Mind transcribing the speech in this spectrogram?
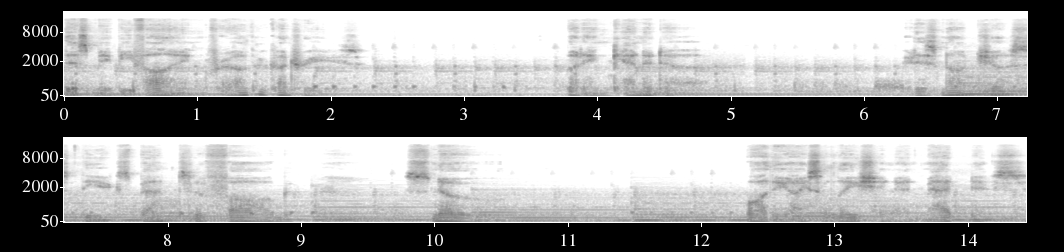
This may be fine for other countries, but in Canada, it is not just the expanse of fog, snow, or the isolation and madness.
